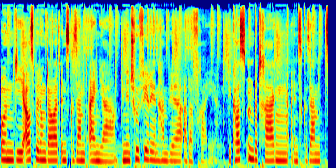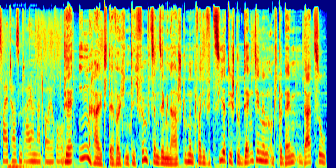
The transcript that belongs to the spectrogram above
und die Ausbildung dauert insgesamt ein Jahr. In den Schulferien haben wir aber frei. Die Kosten betragen insgesamt 2300 Euro. Der Inhalt der wöchentlich 15 Seminarstunden qualifiziert die Studentinnen und Studenten dazu,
